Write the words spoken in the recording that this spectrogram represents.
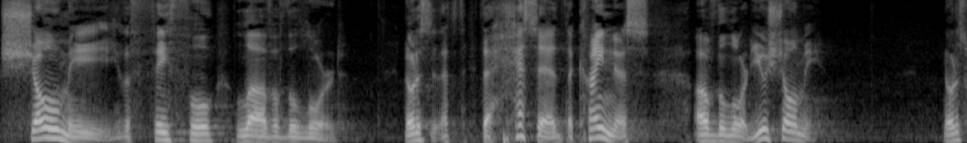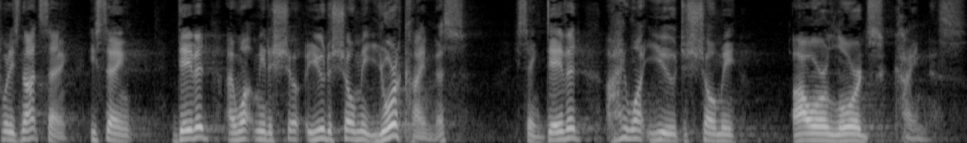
show me the faithful love of the Lord. Notice that's the hesed, the kindness of the Lord. You show me. Notice what he's not saying. He's saying, David, I want me to show you to show me your kindness. He's saying, David, I want you to show me our Lord's kindness.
